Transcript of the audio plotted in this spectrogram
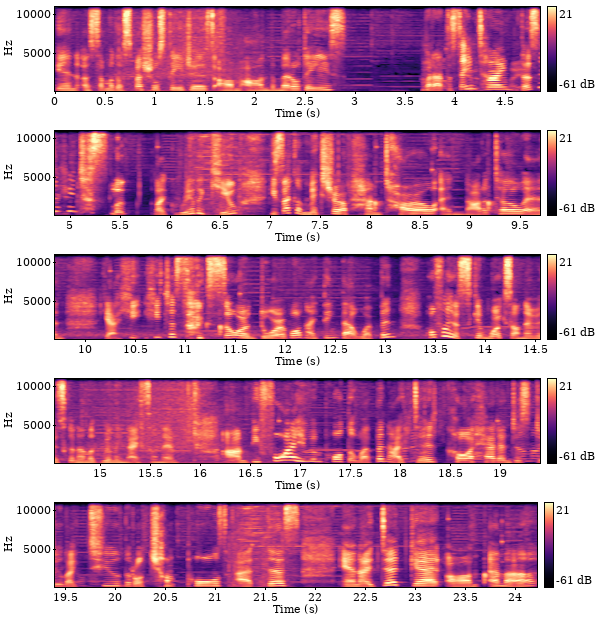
in uh, some of the special stages um, on the metal days. But at the same time, doesn't he just look like really cute? He's like a mixture of Hamtaro and Naruto, and yeah, he, he just looks so adorable. And I think that weapon, hopefully the skin works on him, it's gonna look really nice on him. Um, before I even pulled the weapon, I did go ahead and just do like two little chump pulls at this, and I did get um, Emma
